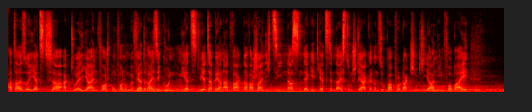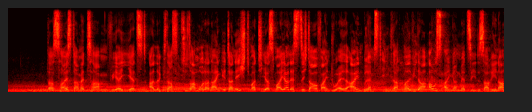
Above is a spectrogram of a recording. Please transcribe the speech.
hat also jetzt äh, aktuell hier einen Vorsprung von ungefähr drei Sekunden. Jetzt wird er Bernhard Wagner wahrscheinlich ziehen lassen. Der geht jetzt im leistungsstärkeren Super Production Kia an ihm vorbei. Das heißt, damit haben wir jetzt alle Klassen zusammen. Oder nein, geht er nicht. Matthias Meyer lässt sich da auf ein Duell ein, bremst ihn glatt mal wieder aus Eingang Mercedes Arena.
